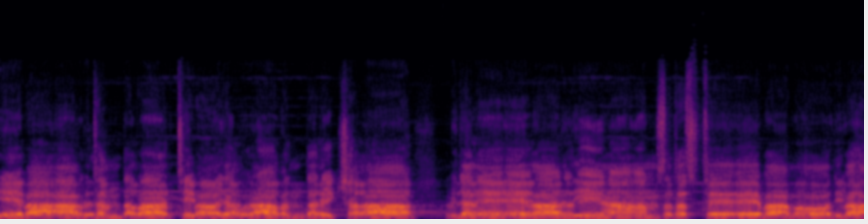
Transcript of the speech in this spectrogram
ये वा आवृधन्त पार्थिवाय उरावन्तरिक्षा। वृजने एवा नदीनाम् सतस्थे एवा महो दिवः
